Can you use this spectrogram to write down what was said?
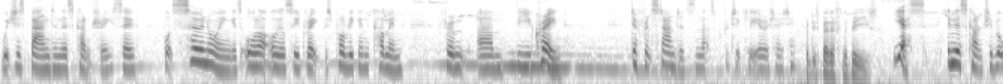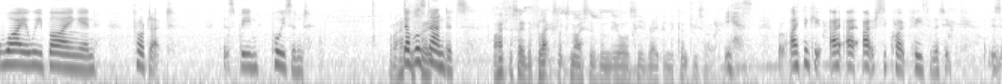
which is banned in this country. So what's so annoying is all our oilseed rape is probably going to come in from um, the Ukraine, different standards, and that's particularly irritating. But it's better for the bees. Yes, in this country, but why are we buying in a product that's been poisoned? Have Double say, standards. I have to say the flax looks nicer than the oilseed rape in the countryside. Yes. Well, I think it, I, I I'm actually quite pleased with it. It,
